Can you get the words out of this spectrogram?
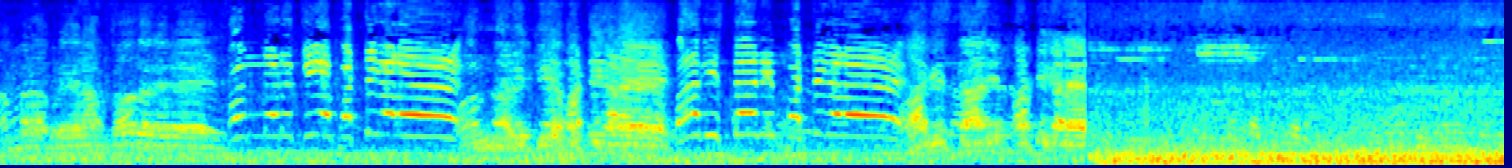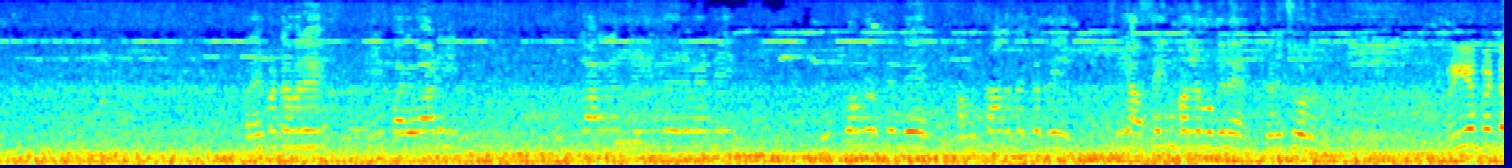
നമ്മുടെ പ്രിയരാം സഹോദരരെ. കൊന്നൊടുക്കിയ പട്ടികളെ. കൊന്നൊടുക്കിയ പട്ടികളെ. പാകിസ്ഥാനി പട്ടികളെ. പാകിസ്ഥാനി പട്ടികളെ. പ്രിയപ്പെട്ടവരെ ഈ പരിപാടി ഉദ്ഘാടനം ചെയ്യുന്നതിന് വേണ്ടി യൂത്ത് കോൺഗ്രസിന്റെ സംസ്ഥാന സെക്രട്ടറി ശ്രീ അസൈൻ പള്ളിമുഖിനെ ക്ഷണിച്ചുകൊള്ളുന്നു. പ്രിയപ്പെട്ട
